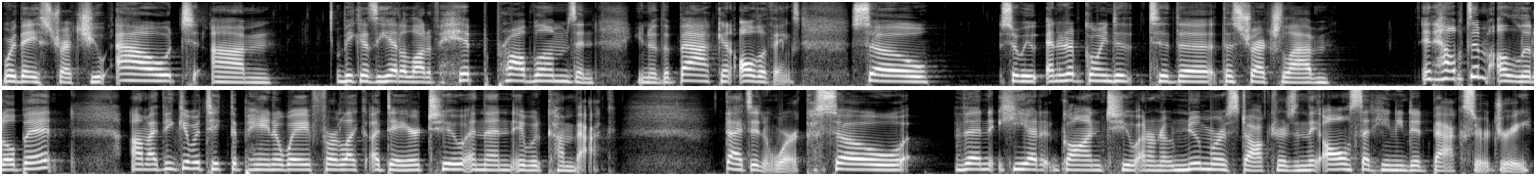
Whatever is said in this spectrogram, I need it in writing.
where they stretch you out. Um, because he had a lot of hip problems and you know the back and all the things. So so we ended up going to to the the stretch lab it helped him a little bit. Um, I think it would take the pain away for like a day or two and then it would come back. That didn't work. So then he had gone to, I don't know, numerous doctors and they all said he needed back surgery.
